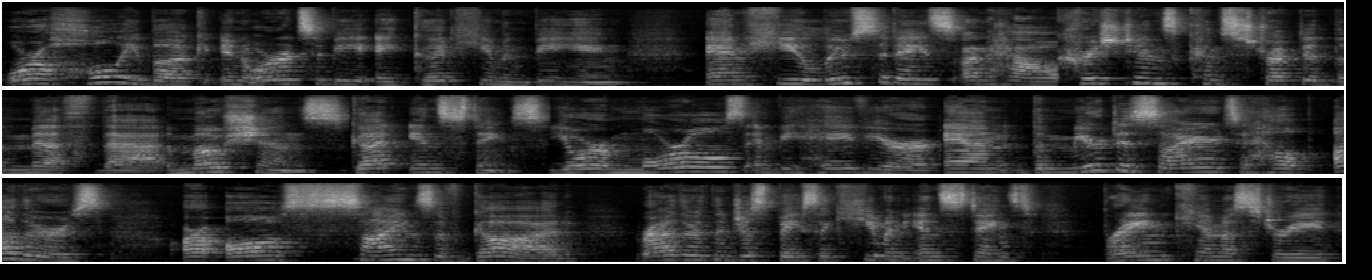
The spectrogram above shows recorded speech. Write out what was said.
or a holy book in order to be a good human being, and he elucidates on how Christians constructed the myth that emotions, gut instincts, your morals and behavior, and the mere desire to help others are all signs of God rather than just basic human instincts, brain chemistry,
